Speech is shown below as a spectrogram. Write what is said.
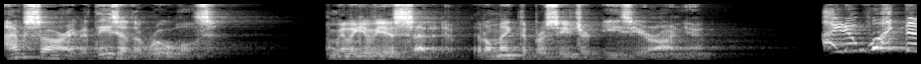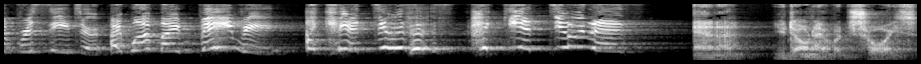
I'm sorry, but these are the rules. I'm going to give you a sedative. It'll make the procedure easier on you. I don't want I want my baby. I can't do this. I can't do this. Anna, you don't have a choice.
